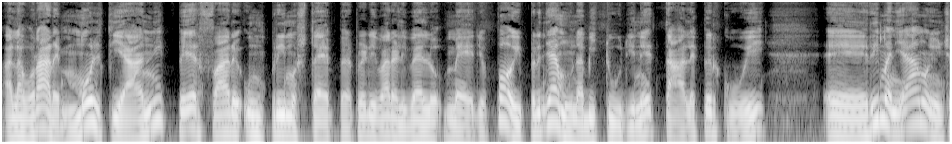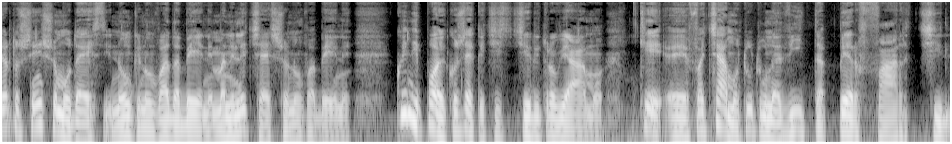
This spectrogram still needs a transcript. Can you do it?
a lavorare molti anni per fare un primo step, per arrivare a livello medio. Poi prendiamo un'abitudine tale per cui eh, rimaniamo in un certo senso modesti, non che non vada bene, ma nell'eccesso non va bene. Quindi poi cos'è che ci, ci ritroviamo? Che eh, facciamo tutta una vita per farci,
